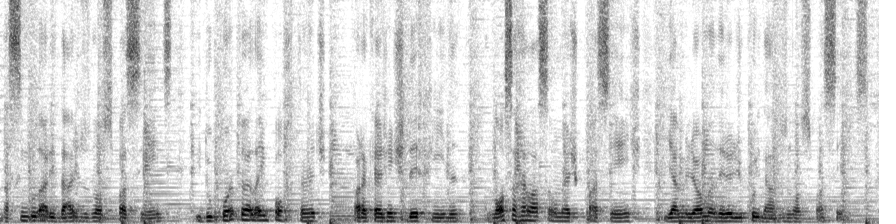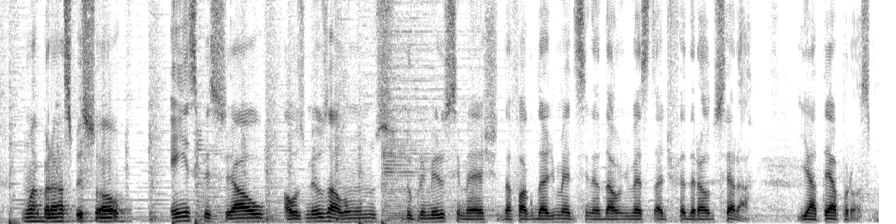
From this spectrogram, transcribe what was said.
da singularidade dos nossos pacientes e do quanto ela é importante para que a gente defina a nossa relação médico-paciente e a melhor maneira de cuidar dos nossos pacientes. Um abraço, pessoal. Em especial aos meus alunos do primeiro semestre da Faculdade de Medicina da Universidade Federal do Ceará. E até a próxima.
